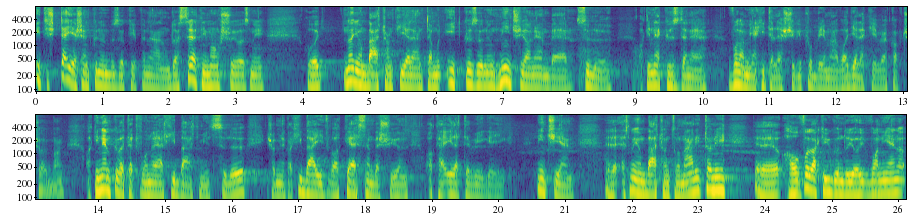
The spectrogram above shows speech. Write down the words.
Itt is teljesen különbözőképpen állunk, de azt szeretném hangsúlyozni, hogy nagyon bátran kijelentem, hogy itt közülünk nincs olyan ember, szülő, aki ne küzdene valamilyen hitelességi problémával a gyerekével kapcsolatban. Aki nem követett volna el hibát, mint szülő, és aminek a hibáival kell szembesüljön akár élete végéig. Nincs ilyen. Ezt nagyon bátran tudom állítani. Ha valaki úgy gondolja, hogy van ilyen,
